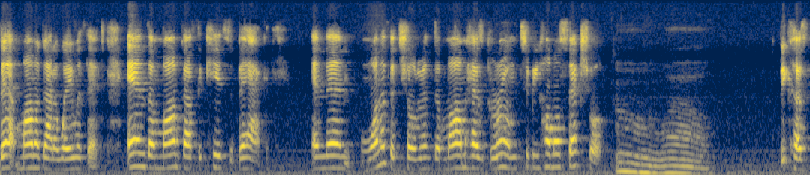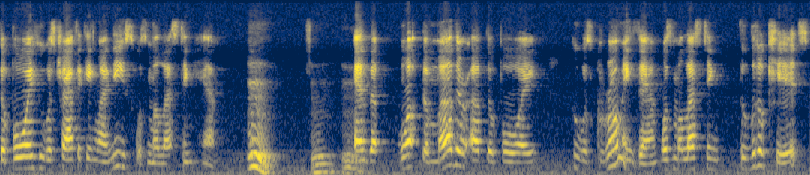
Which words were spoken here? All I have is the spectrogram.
that mama got away with it. And the mom got the kids back. And then one of the children, the mom has groomed to be homosexual. Oh, wow. Because the boy who was trafficking my niece was molesting him. Mm. Mm, mm. And the, the mother of the boy who was grooming them was molesting the little kids,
